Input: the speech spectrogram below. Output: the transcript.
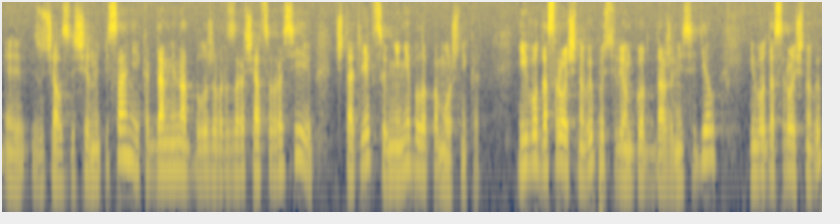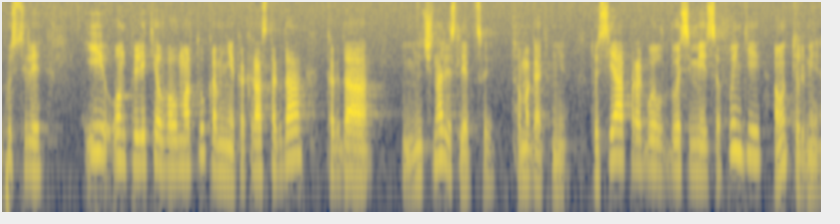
э, изучал Священное Писание, и когда мне надо было уже возвращаться в Россию, читать лекцию, мне не было помощника. И его досрочно выпустили, он год даже не сидел, его досрочно выпустили, и он прилетел в Алмату ко мне как раз тогда, когда начинались лекции, помогать мне. То есть я пробыл 8 месяцев в Индии, а он в тюрьме.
